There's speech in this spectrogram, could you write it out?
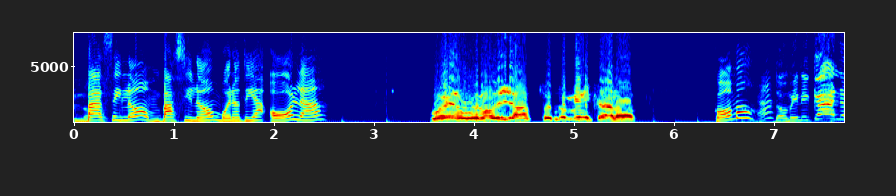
Vacilón, vacilón, buenos días. Hola. Bueno, buenos días. Soy dominicano. ¿Cómo? Dominicano.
